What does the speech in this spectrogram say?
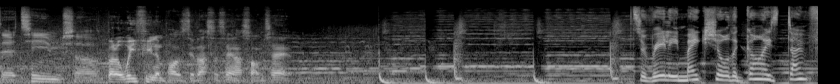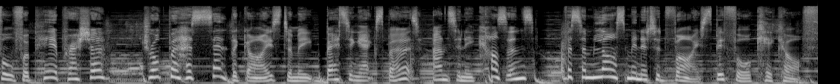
their team, so. But are we feeling positive? That's the thing. That's what I'm saying. To really make sure the guys don't fall for peer pressure, Drogba has sent the guys to meet betting expert Anthony Cousins for some last minute advice before kick-off.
